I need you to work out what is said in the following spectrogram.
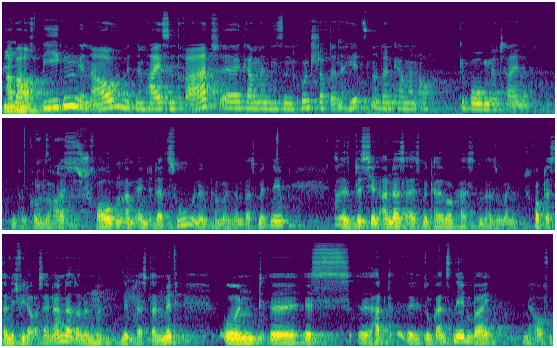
biegen. aber auch biegen, genau. Mit einem heißen Draht äh, kann man diesen Kunststoff dann erhitzen und dann kann man auch gebogene Teile und dann kommt noch das Schrauben am Ende dazu und dann kann man dann was mitnehmen. Das ist also ein bisschen anders als Metallbaukasten. Also man schraubt das dann nicht wieder auseinander, sondern man mhm. nimmt das dann mit. Und äh, es äh, hat äh, so ganz nebenbei einen Haufen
